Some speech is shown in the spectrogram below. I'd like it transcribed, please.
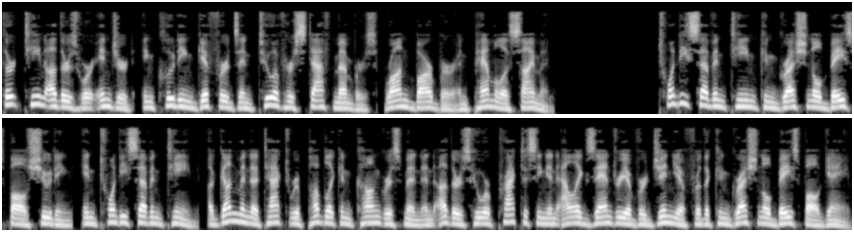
Thirteen others were injured, including Giffords and two of her staff members, Ron Barber and Pamela Simon. 2017 congressional baseball shooting In 2017, a gunman attacked Republican congressmen and others who were practicing in Alexandria, Virginia for the congressional baseball game.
